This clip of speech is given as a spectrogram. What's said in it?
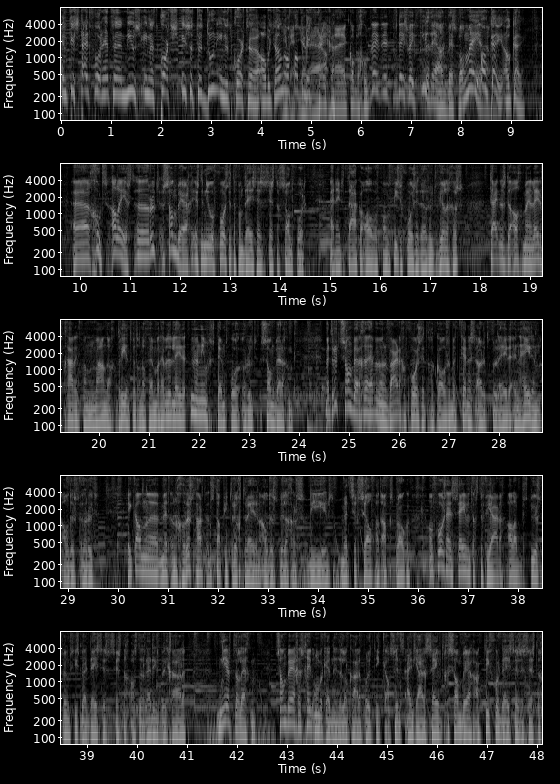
En het is tijd voor het nieuws in het kort. Is het te doen in het kort, Albert-Jan? Of valt het een beetje tegen? Nee, komt wel goed. Deze week viel het eigenlijk best wel mee. Oké, oké. Goed, allereerst. eh, Ruud Sandbergen is de nieuwe voorzitter van D66 Zandvoort. Hij neemt de taken over van vicevoorzitter Ruud Willigers. Tijdens de algemene ledenvergadering van maandag 23 november... hebben de leden unaniem gestemd voor Ruud Sandbergen. Met Ruud Sandbergen hebben we een waardige voorzitter gekozen... met kennis uit het verleden en heden, aldus Ruud. Ik kan eh, met een gerust hart een stapje terugtreden, aldus Willigers... die met zichzelf had afgesproken om voor zijn 70ste verjaardag... alle bestuursfuncties bij D66 als de reddingsbrigade neer te leggen. Sandbergen is geen onbekende in de lokale politiek. Al sinds eind jaren 70 is Sandbergen actief voor D66.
